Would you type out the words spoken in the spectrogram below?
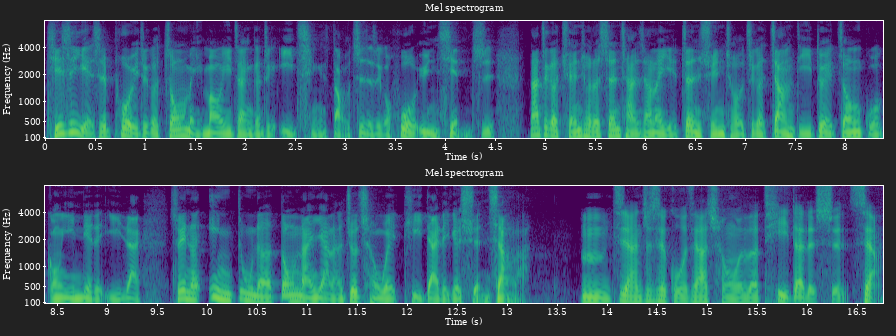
其实也是迫于这个中美贸易战跟这个疫情导致的这个货运限制。那这个全球的生产商呢，也正寻求这个降低对中国供应链的依赖。所以呢，印度呢，东南亚呢，就成为替代的一个选项啦。嗯，既然这些国家成为了替代的选项，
